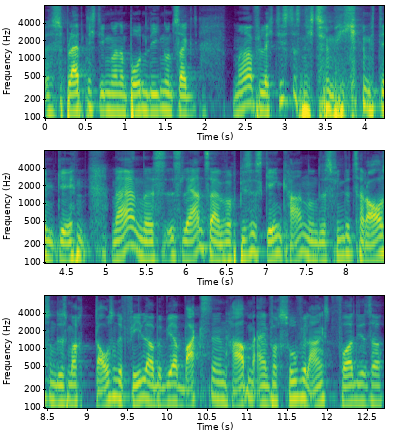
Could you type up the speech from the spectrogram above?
es bleibt nicht irgendwann am Boden liegen und sagt, na, vielleicht ist das nichts für mich mit dem Gehen. Nein, es, es lernt es einfach, bis es gehen kann und es findet es heraus und es macht tausende Fehler, aber wir Erwachsenen haben einfach so viel Angst vor dieser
